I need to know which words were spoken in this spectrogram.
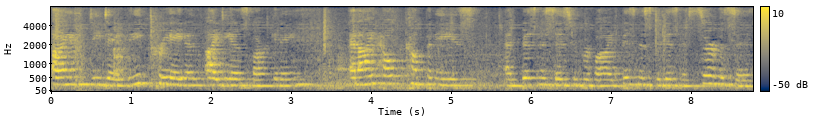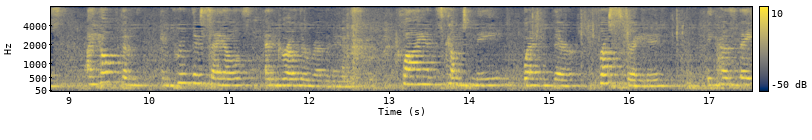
I am Dee Davy, Creative Ideas Marketing, and I help companies and businesses who provide business-to-business services, I help them improve their sales and grow their revenues. Clients come to me when they're frustrated because they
